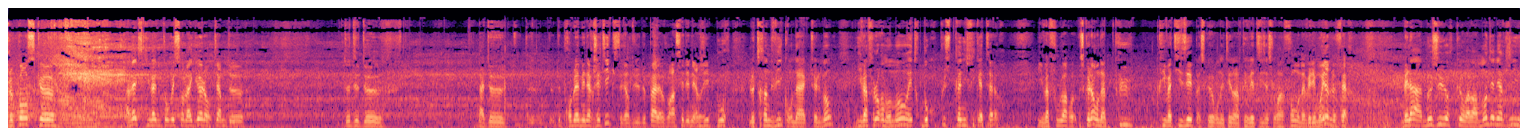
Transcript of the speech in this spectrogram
Je pense que avec ce qui va nous tomber sur la gueule en termes de de, de, de, bah de, de, problèmes énergétiques, c'est-à-dire de ne pas avoir assez d'énergie pour le train de vie qu'on a actuellement, il va falloir un moment être beaucoup plus planificateur. Il va falloir, parce que là on a pu privatiser parce qu'on était dans la privatisation à fond, on avait les moyens de le faire. Mais là, à mesure qu'on va avoir moins d'énergie,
